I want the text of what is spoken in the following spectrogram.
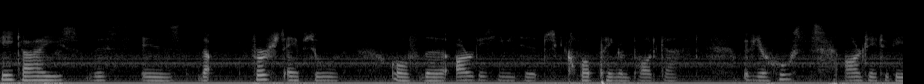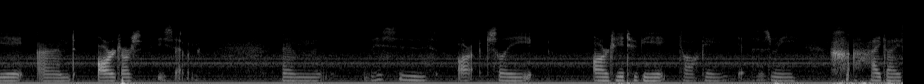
Hey guys, this is the first episode of the RJCP Tips Club Penguin podcast with your hosts RJ2K8 and RDR67. Um, this is actually RJ2K8 talking. Yeah, this is me. Hi guys.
